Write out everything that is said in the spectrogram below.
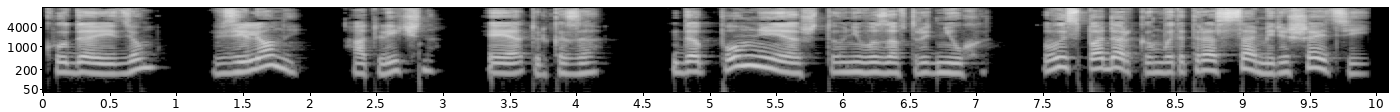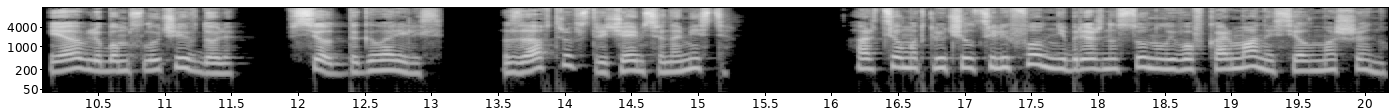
Куда идем? В зеленый? Отлично. Я только за. Да помню я, что у него завтра днюха. Вы с подарком в этот раз сами решайте, я в любом случае в доле. Все, договорились. Завтра встречаемся на месте. Артем отключил телефон, небрежно сунул его в карман и сел в машину.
